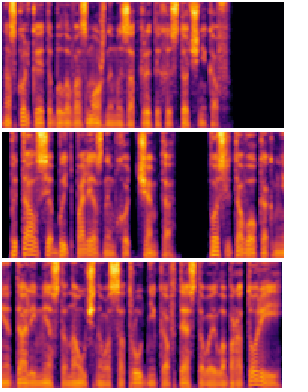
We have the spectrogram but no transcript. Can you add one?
насколько это было возможным из открытых источников. Пытался быть полезным хоть чем-то. После того, как мне дали место научного сотрудника в тестовой лаборатории,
